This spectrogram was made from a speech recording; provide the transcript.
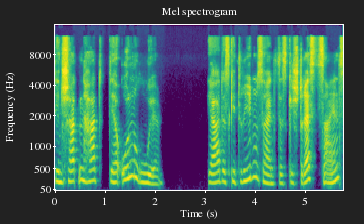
den Schatten hat der Unruhe. Ja, des Getriebenseins, des Gestresstseins,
